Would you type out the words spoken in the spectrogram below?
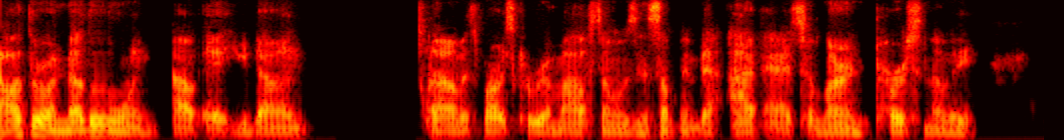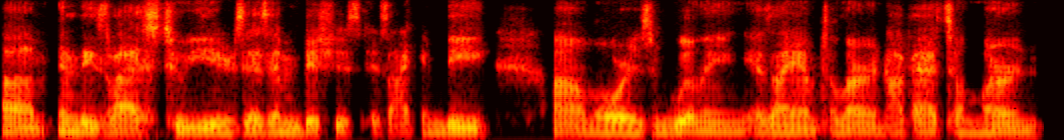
I'll throw another one out at you, Don. Um, as far as career milestones and something that I've had to learn personally um, in these last two years, as ambitious as I can be um, or as willing as I am to learn, I've had to learn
